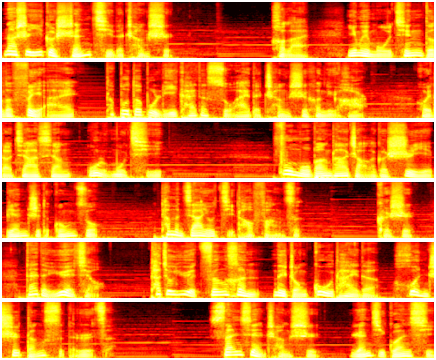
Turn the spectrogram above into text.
那是一个神奇的城市。后来，因为母亲得了肺癌，他不得不离开他所爱的城市和女孩，回到家乡乌鲁木齐。父母帮他找了个事业编制的工作，他们家有几套房子。可是，待得越久。他就越憎恨那种固态的混吃等死的日子。三线城市人际关系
